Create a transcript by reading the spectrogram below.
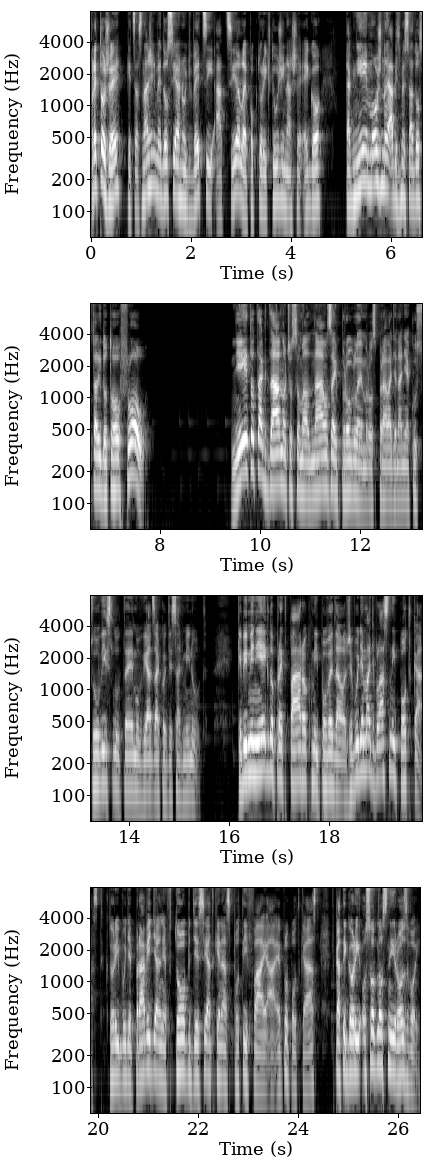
Pretože, keď sa snažíme dosiahnuť veci a ciele, po ktorých túži naše ego, tak nie je možné, aby sme sa dostali do toho flow. Nie je to tak dávno, čo som mal naozaj problém rozprávať na nejakú súvislú tému viac ako 10 minút. Keby mi niekto pred pár rokmi povedal, že bude mať vlastný podcast, ktorý bude pravidelne v top 10 na Spotify a Apple Podcast v kategórii osobnostný rozvoj,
